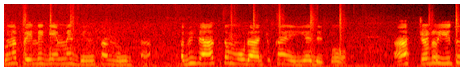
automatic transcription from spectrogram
तो ना पहले गेम में दिन का मूड था। अभी रात का मूड आ चुका है ये देखो। हाँ चलो ये तो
